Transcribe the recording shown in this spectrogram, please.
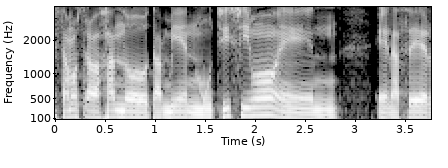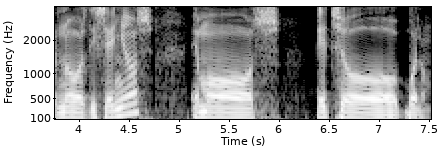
estamos trabajando también muchísimo en, en hacer nuevos diseños. Hemos hecho, bueno,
